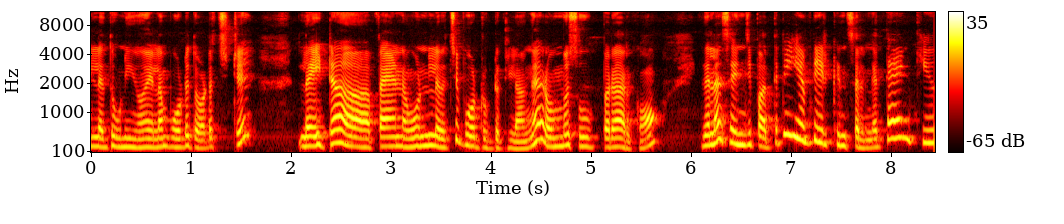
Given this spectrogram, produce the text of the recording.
இல்லை துணியோ எல்லாம் போட்டு தொடச்சிட்டு லைட்டாக ஃபேனை ஒன்றில் வச்சு போட்டு விட்டுக்கலாங்க. ரொம்ப சூப்பராக இருக்கும். இதெல்லாம் செஞ்சு பார்த்துட்டு எப்படி இருக்குன்னு சொல்லுங்கள் தேங்க்யூ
